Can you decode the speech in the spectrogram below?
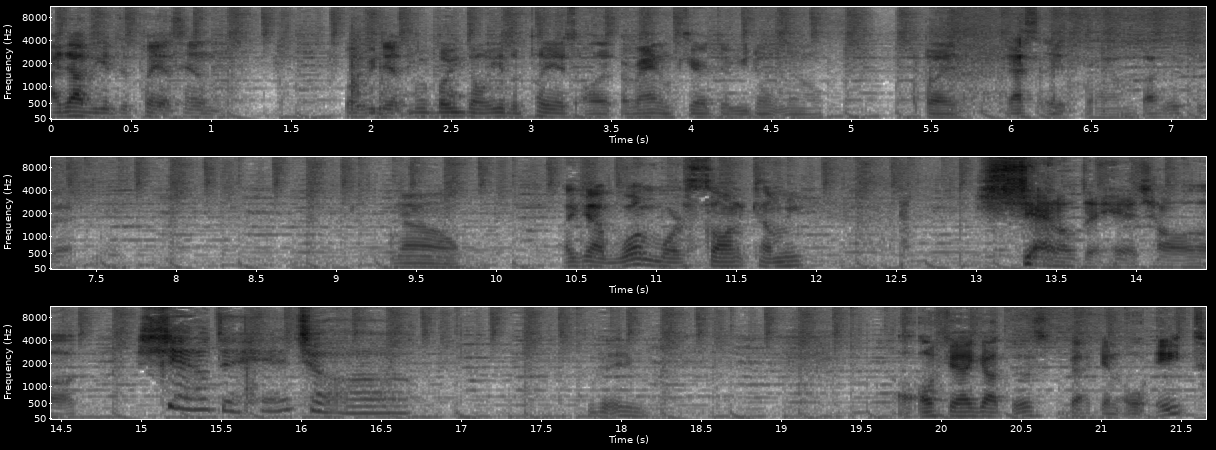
I doubt we get to play as him, but we did. But we don't either play as a, a random character we don't know. But that's it for him. That's it for that. Now, I got one more Sonic coming. Shadow the Hedgehog. Shadow the Hedgehog. Uh, okay, I got this back in 08.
